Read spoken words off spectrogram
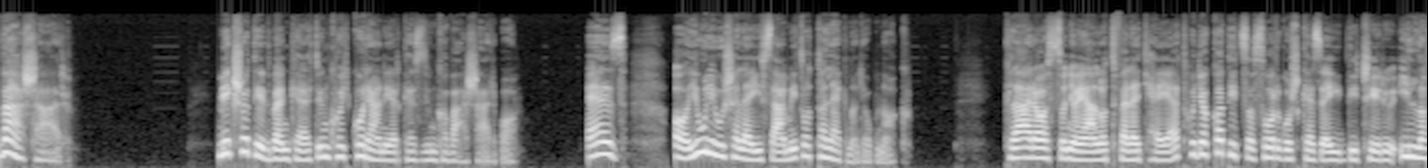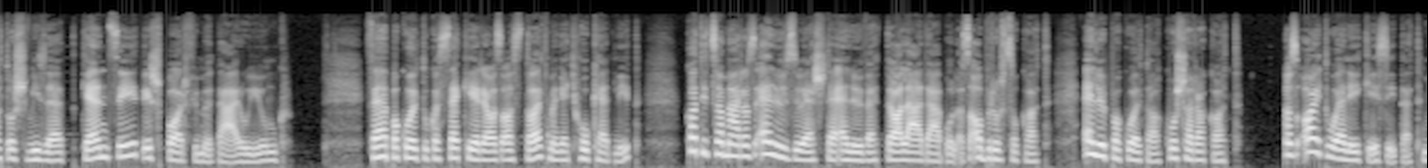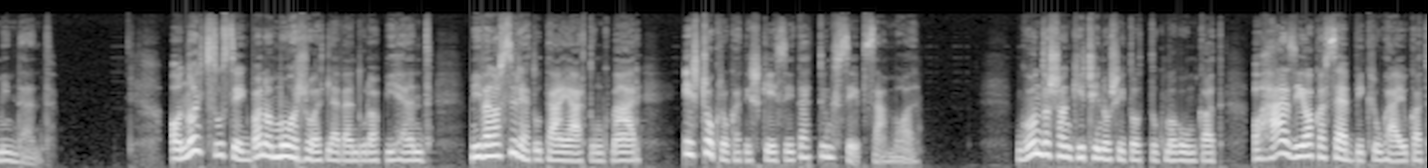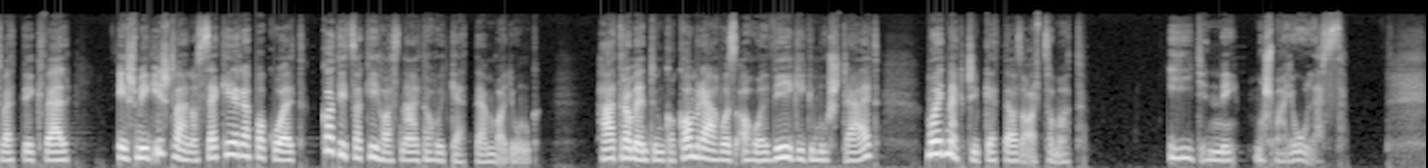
Vásár Még sötétben keltünk, hogy korán érkezzünk a vásárba. Ez a július elejé számított a legnagyobbnak. Klára asszony ajánlott fel egy helyet, hogy a katica szorgos kezeit dicsérő illatos vizet, kencét és parfümöt áruljunk. Felpakoltuk a szekérre az asztalt, meg egy hokedlit. Katica már az előző este elővette a ládából az abroszokat, előpakolta a kosarakat, az ajtó elé készített mindent. A nagy szuszékban a morzsolt levendula pihent, mivel a szüret után jártunk már, és csokrokat is készítettünk szép számmal. Gondosan kicsinosítottuk magunkat, a háziak a szebbik ruhájukat vették fel, és míg István a szekérre pakolt, Katica kihasználta, hogy ketten vagyunk. Hátra mentünk a kamrához, ahol végig mustrált, majd megcsipkedte az arcomat. Így, ni, most már jó lesz.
